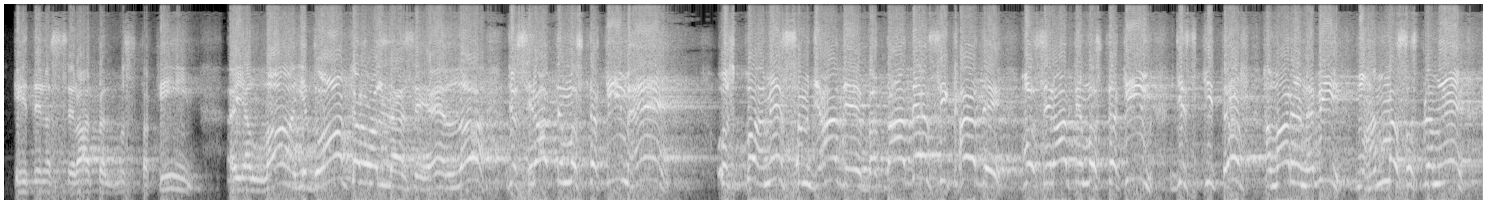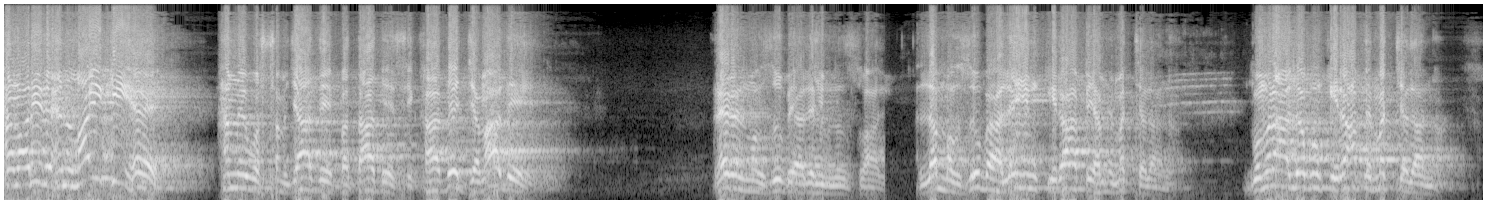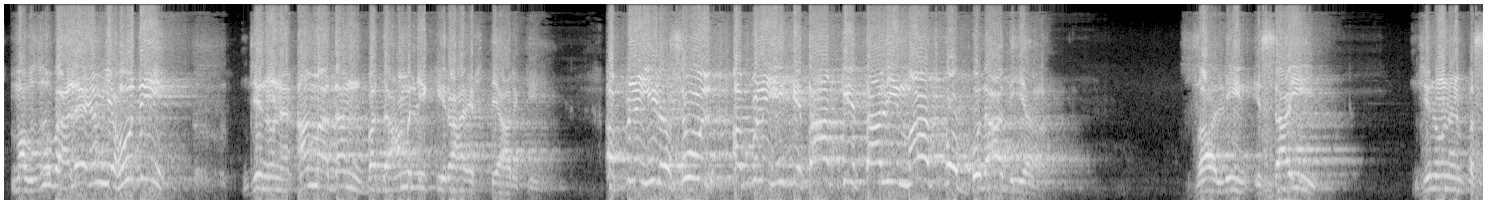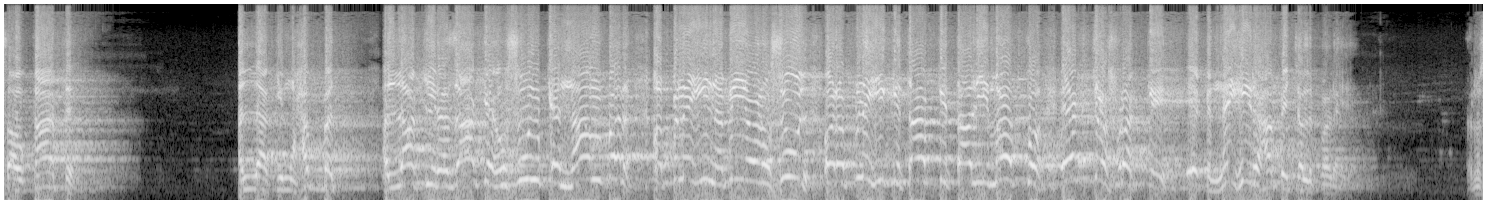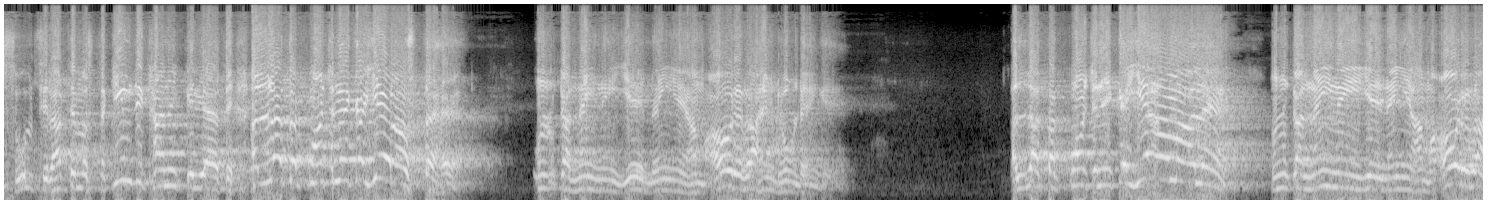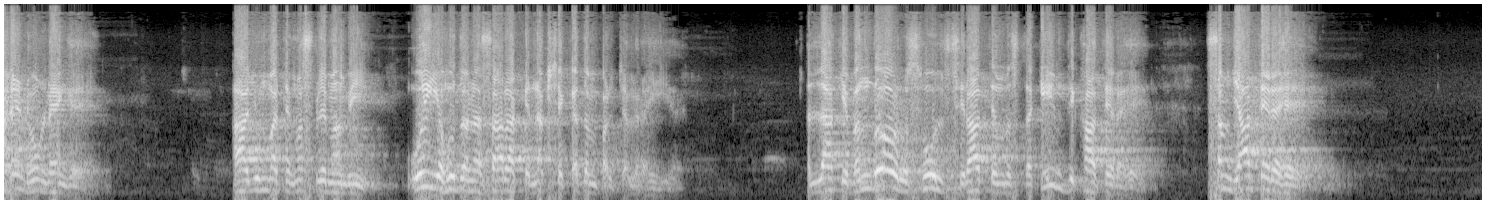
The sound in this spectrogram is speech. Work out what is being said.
دن الصراط المستقیم۔ اے اللہ، یہ دعا کرو اللہ سے، اے اللہ، جو سرات مستقیم ہے اس کو ہمیں سمجھا دے، بتا دے، سکھا دے۔ وہ سرات مستقیم جس کی طرف ہمارے نبی محمد صلی اللہ علیہ وسلم نے ہماری رہنمائی کی ہے۔ ہمیں وہ سمجھا دے، بتا دے، سکھا دے، جما دے۔ غیر المغضوب علیہم اللہ مغضوب علیہم کی راہ پہ ہمیں مت چلانا۔ گمراہ لوگوں کی راہ پہ مت چلانا۔ مغضوب علیہم یہودی، جنہوں نے امدن بدعملی کی راہ اختیار کی۔ اپنے ہی رسول، اپنی ہی کتاب کی تعلیمات کو بلا دیا۔ ظالین عیسائی، جنہوں نے بساوقات اللہ کی محبت، اللہ کی رضا کے حصول کے نام پر اپنے ہی نبی اور رسول اور اپنے ہی کتاب کی تعلیمات کو ایک طرف رکھ کے ایک نئی راہ پہ چل پڑے۔ رسول سرات مستقیم دکھانے کے لیے آئے تھے۔ اللہ تک پہنچنے کا یہ راستہ ہے۔ ان کا نہیں نہیں، یہ نہیں ہے، ہم اور راہیں ڈھونڈیں گے۔ اللہ تک پہنچنے کے یہ اعمال ہیں۔ ان کا نہیں نہیں، یہ نہیں ہے ہم اور راہیں ڈھونڈیں گے۔ آج امت مسلمہ بھی وہی یہود و نصارہ کے نقش قدم پر چل رہی ہے۔ اللہ کے بندوں رسول سرات مستقیم دکھاتے رہے، سمجھاتے رہے۔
